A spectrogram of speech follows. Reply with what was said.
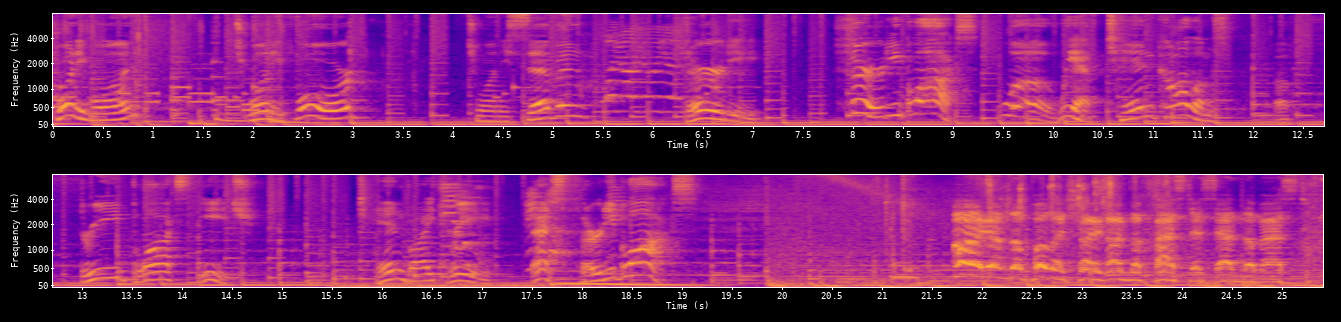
twenty-one, twenty-four, twenty-seven, 30. 30 blocks! Whoa, we have 10 columns of 3 blocks each. 10 by 3. That's 30 blocks. I am the bullet train. I'm the fastest and the best.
